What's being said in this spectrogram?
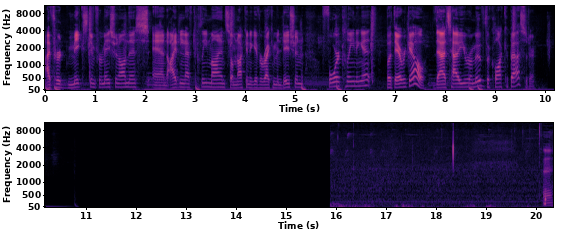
I've heard mixed information on this, and I didn't have to clean mine, so I'm not going to give a recommendation for cleaning it. But there we go. That's how you remove the clock capacitor. Hey,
